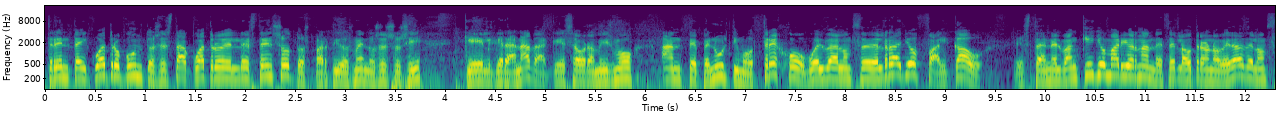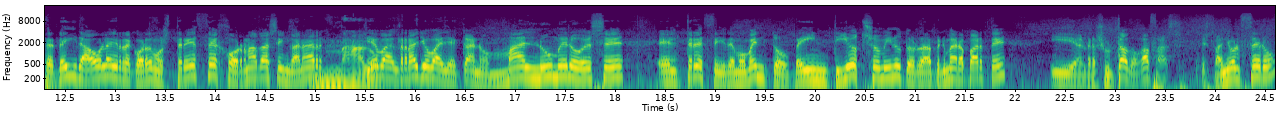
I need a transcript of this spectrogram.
34 puntos. Está a 4 del descenso, dos partidos menos, eso sí, que el Granada, que es ahora mismo antepenúltimo. Trejo vuelve al 11 del Rayo, Falcao. Está en el banquillo Mario Hernández, es la otra novedad del 11 de Iraola y recordemos 13 jornadas sin ganar Malo. lleva el Rayo Vallecano. Mal número ese, el 13 y de momento 28 minutos de la primera parte y el resultado, gafas, Español 0,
